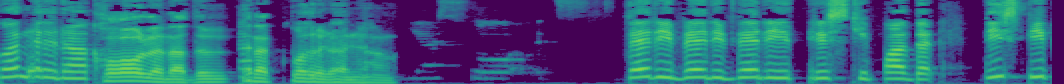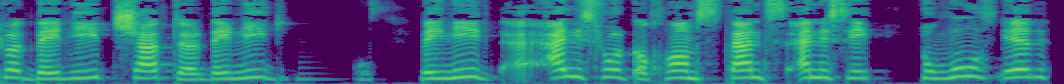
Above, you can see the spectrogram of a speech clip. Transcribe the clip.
Cholera. Cholera. The cholera now very, very, very risky father. These people, they need shelter. They need, they need any sort of home stands, anything to move in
